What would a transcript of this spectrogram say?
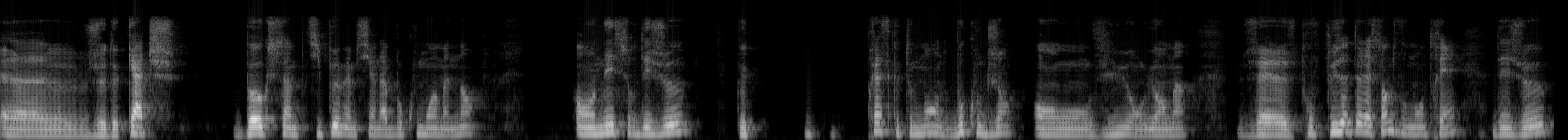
euh, jeu de catch, boxe un petit peu, même s'il y en a beaucoup moins maintenant. On est sur des jeux que presque tout le monde, beaucoup de gens ont vu, ont eu en main je, trouve plus intéressant de vous montrer des jeux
